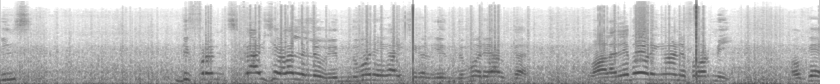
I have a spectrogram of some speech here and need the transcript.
മീൻസ് ഡിഫറൻസ് കാഴ്ചകളല്ലല്ലോ. എന്നും ഒരേ കാഴ്ചകൾ എന്നും ഒരേ ആൾക്കാർ. വളരെ ബോറിംഗ് ആണ് ഫോർ മീ ഓക്കെ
